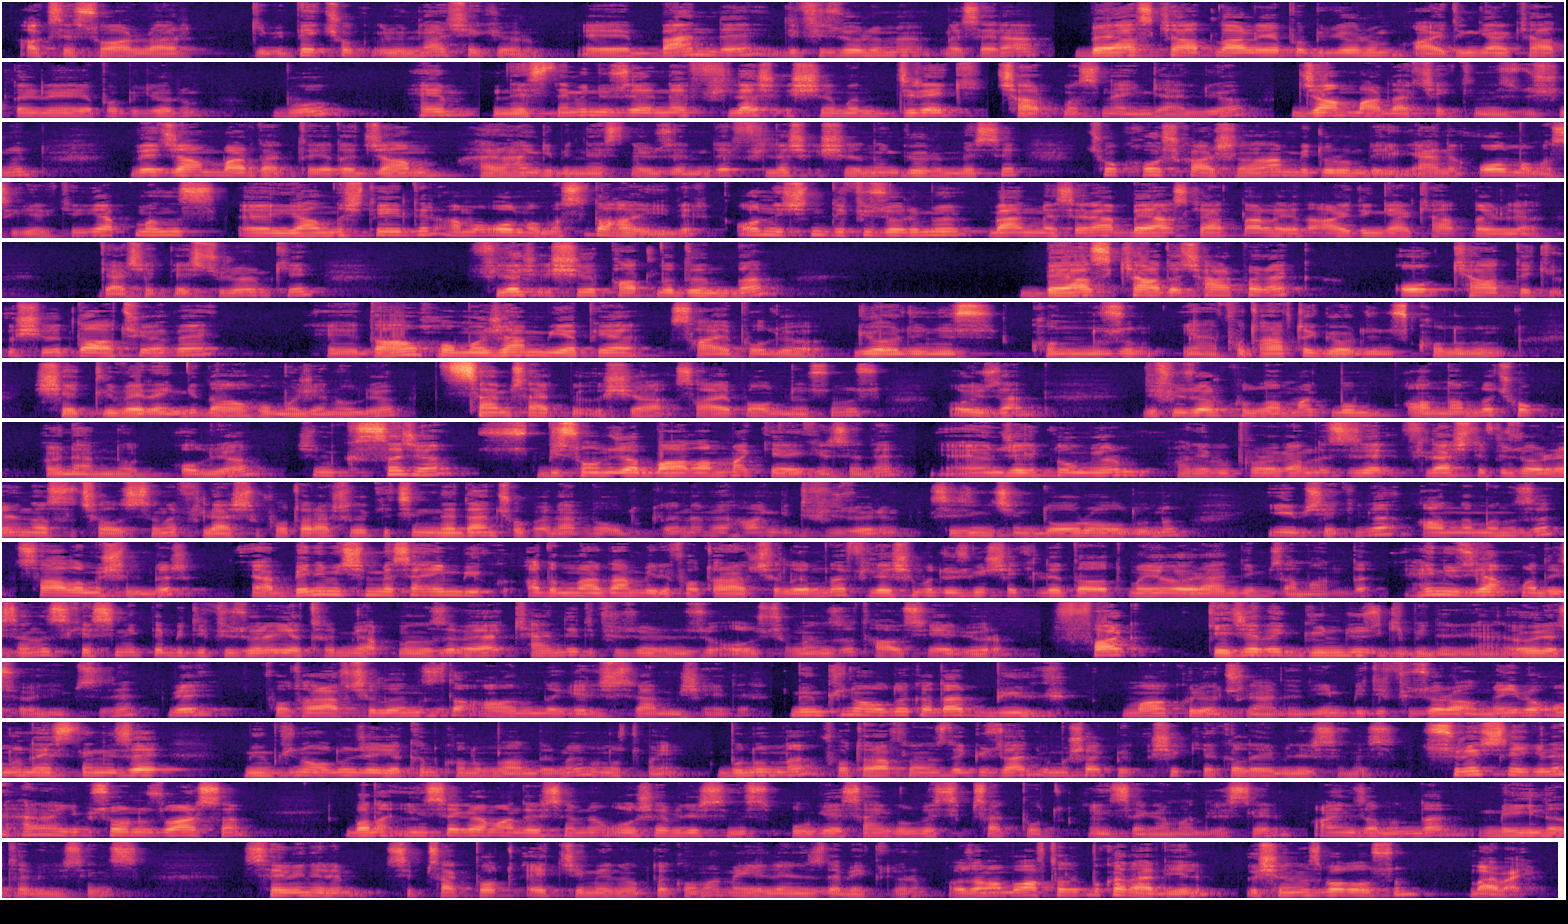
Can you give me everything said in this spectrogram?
aksesuarlar gibi pek çok ürünler çekiyorum. E, ben de difüzörümü mesela beyaz kağıtlarla yapabiliyorum, aydın kağıtlarıyla yapabiliyorum. Bu hem nesnemin üzerine flash ışığımın direkt çarpmasını engelliyor. Cam bardak çektiğinizi düşünün ve cam bardakta ya da cam herhangi bir nesne üzerinde flash ışığının görünmesi çok hoş karşılanan bir durum değil. Yani olmaması gerekir. Yapmanız e, yanlış değildir ama olmaması daha iyidir. Onun için difüzörümü ben mesela beyaz kağıtlarla ya da aydıngel kağıtlarıyla gerçekleştiriyorum ki flash ışığı patladığında beyaz kağıda çarparak o kağıttaki ışığı dağıtıyor ve e, daha homojen bir yapıya sahip oluyor gördüğünüz konunuzun yani fotoğrafta gördüğünüz konunun şekli ve rengi daha homojen oluyor. Semsert bir ışığa sahip olmuyorsunuz. O yüzden difüzör kullanmak bu anlamda çok önemli oluyor. Şimdi kısaca bir sonuca bağlanmak gerekirse de yani öncelikle umuyorum hani bu programda size flash difüzörlerin nasıl çalıştığını, flashlı fotoğrafçılık için neden çok önemli olduklarını ve hangi difüzörün sizin için doğru olduğunu iyi bir şekilde anlamanızı sağlamışımdır. Ya benim için mesela en büyük adımlardan biri fotoğrafçılığımda flaşımı düzgün şekilde dağıtmayı öğrendiğim zamandı. Henüz yapmadıysanız kesinlikle bir difüzöre yatırım yapmanızı veya kendi difüzörünüzü oluşturmanızı tavsiye ediyorum. Fark gece ve gündüz gibidir yani öyle söyleyeyim size. Ve fotoğrafçılığınızı da anında geliştiren bir şeydir. Mümkün olduğu kadar büyük, makul ölçülerde diyeyim bir difüzör almayı ve onu nesnenize mümkün olduğunca yakın konumlandırmayı unutmayın. Bununla fotoğraflarınızda güzel yumuşak bir ışık yakalayabilirsiniz. Süreçle ilgili herhangi bir sorunuz varsa bana Instagram adreslerimden ulaşabilirsiniz. UG ve Sipsakpot Instagram adreslerim. Aynı zamanda mail de atabilirsiniz. Sevinirim. sipsakpot.gmail.com'a maillerinizi de bekliyorum. O zaman bu haftalık bu kadar diyelim. Işığınız bol olsun. Bay bay.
